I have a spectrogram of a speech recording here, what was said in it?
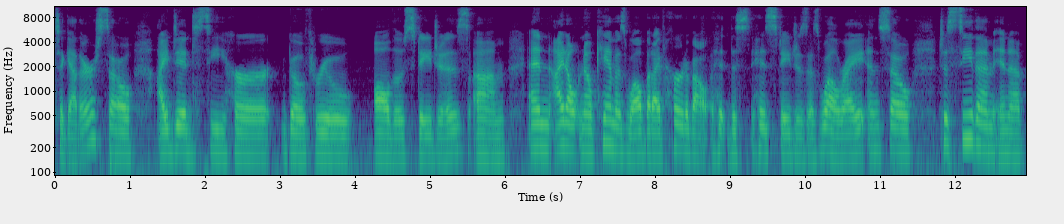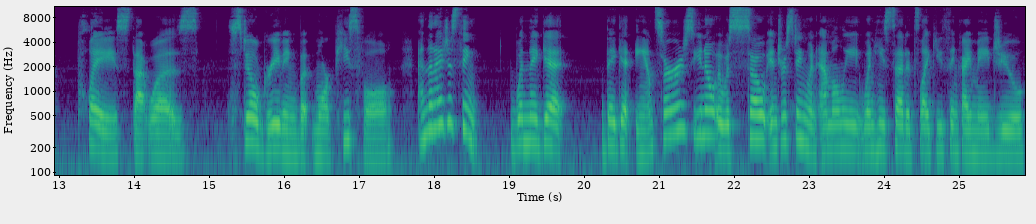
together. So I did see her go through all those stages. Um, and I don't know Cam as well, but I've heard about his, this his stages as well, right? And so to see them in a place that was still grieving but more peaceful. And then I just think when they get they get answers, you know, it was so interesting when Emily when he said it's like you think I made you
